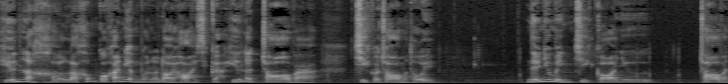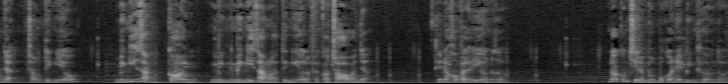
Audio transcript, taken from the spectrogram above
hiến là là không có khái niệm, gọi là đòi hỏi gì cả. Hiến là cho và chỉ có cho mà thôi. Nếu như mình chỉ coi như cho và nhận trong tình yêu, mình nghĩ rằng coi, mình mình nghĩ rằng là tình yêu là phải có cho và nhận. Thì nó không phải là yêu nữa rồi. Nó cũng chỉ là một mối quan hệ bình thường thôi.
